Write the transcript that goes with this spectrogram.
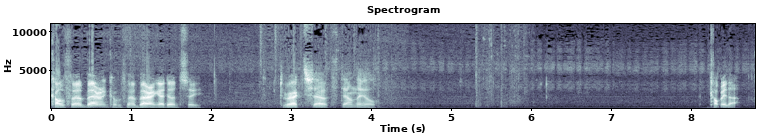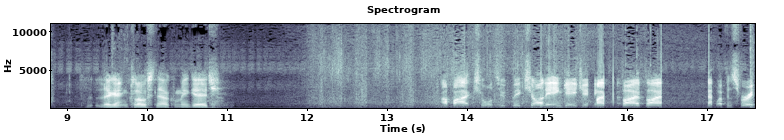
Confirm bearing, confirm bearing, I don't see. Direct south, down the hill. Copy that. They're getting close now, can we engage? Alpha Actual to Big Charlie engaging. Fire, fire, fire. Weapons free.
